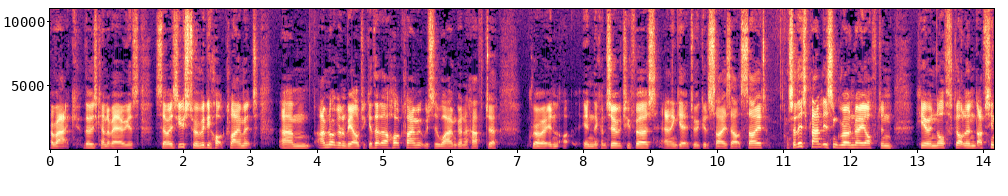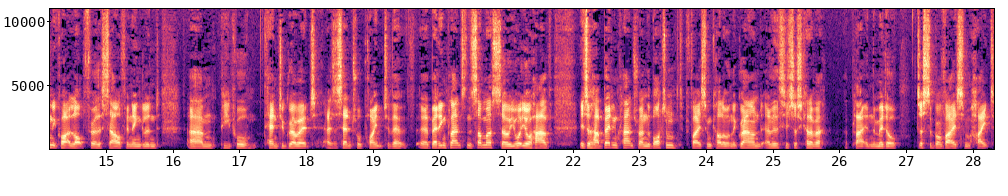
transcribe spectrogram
Iraq, those kind of areas. So it's used to a really hot climate. Um, I'm not going to be able to give it that hot climate, which is why I'm going to have to grow it in, in the conservatory first and then get it to a good size outside. So this plant isn't grown very often here in North Scotland. I've seen it quite a lot further south in England. Um, people tend to grow it as a central point to their uh, bedding plants in summer. So what you'll have is you'll have bedding plants around the bottom to provide some colour on the ground and this is just kind of a, a plant in the middle just to provide some height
